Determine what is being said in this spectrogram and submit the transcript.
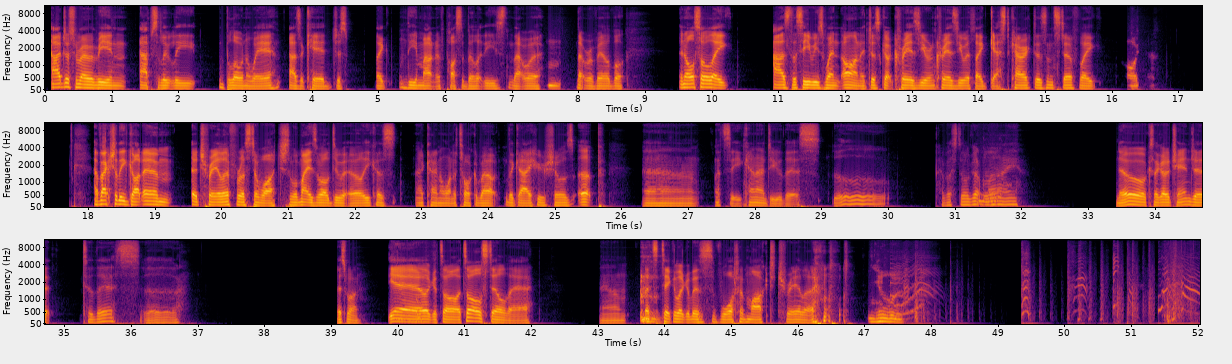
I just remember being absolutely blown away as a kid, just like the amount of possibilities that were Mm. that were available, and also like as the series went on, it just got crazier and crazier with like guest characters and stuff. Like, Oh, I've actually got um a trailer for us to watch, so we might as well do it early because I kind of want to talk about the guy who shows up. Uh, let's see, can I do this? Ooh. Have I still got No. my? No, because I got to change it to this. Uh, this one. Yeah, look, it's all it's all still there. Um, let's take a look at this watermarked trailer. Yo.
